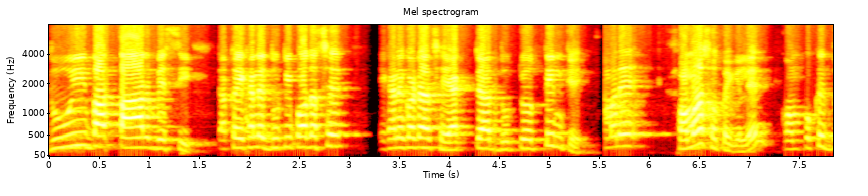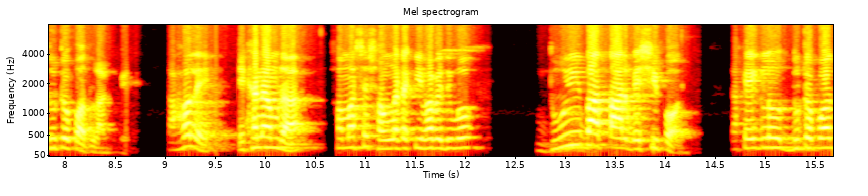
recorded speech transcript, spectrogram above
দুই বা তার বেশি। দেখো এখানে দুটি পদ আছে, এখানে কটা আছে? একটা, দুটো, তিনটে। মানে সমাস হতে গেলে কমপক্ষে দুটো পদ লাগবে। তাহলে এখানে আমরা সমাসের সংজ্ঞাটা কীভাবে দিব? দুই বা তার বেশি পদ। দেখো এগুলো দুটো পদ,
